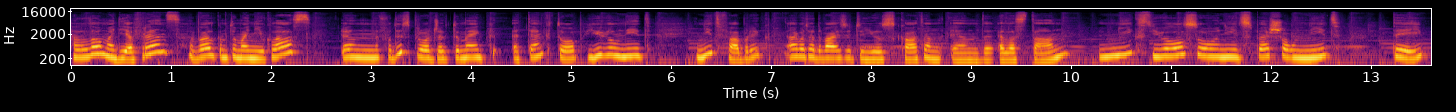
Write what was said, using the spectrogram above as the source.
Hello my dear friends, welcome to my new class. And for this project to make a tank top you will need knit fabric. I would advise you to use cotton and elastan mix. You will also need special knit tape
